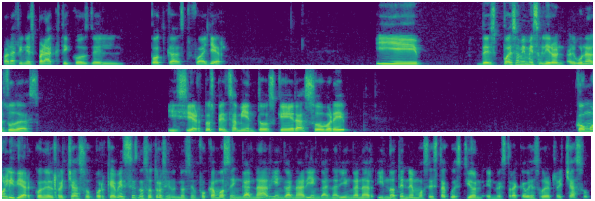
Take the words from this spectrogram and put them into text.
para fines prácticos del podcast, fue ayer. Y después a mí me salieron algunas dudas y ciertos pensamientos que era sobre cómo lidiar con el rechazo, porque a veces nosotros nos enfocamos en ganar y en ganar y en ganar y en ganar y no tenemos esta cuestión en nuestra cabeza sobre el rechazo.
